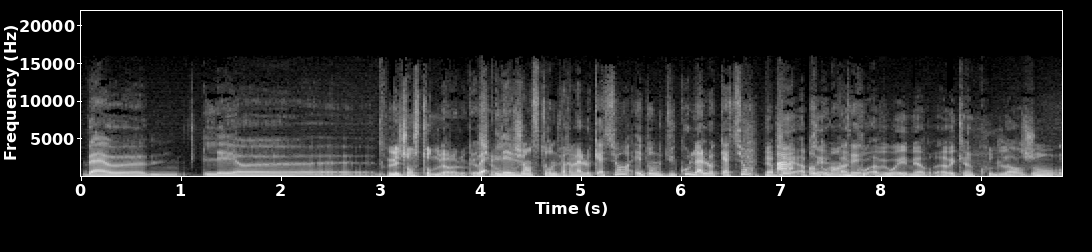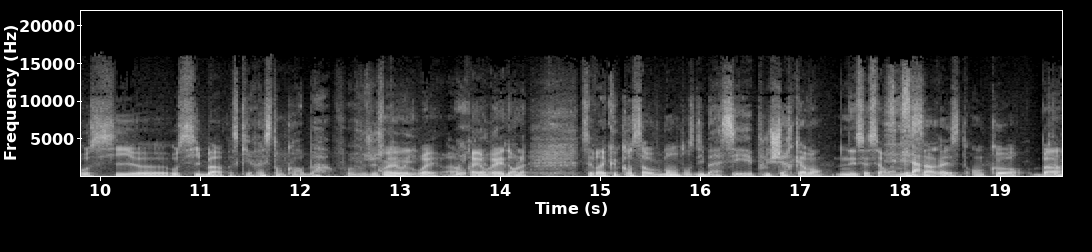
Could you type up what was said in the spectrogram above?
bah, euh, les euh, Les gens se tournent vers la Ouais, location. les ouais. gens se tournent vers la location et donc du coup la location Mais après, a après augmenté. un coût, ah, oui, mais après, avec un coût de l'argent aussi euh, aussi bas, parce qu'il reste encore bas. Faut juste, Oui, oui. ouais. Après, ouais, dans le, c'est vrai que quand ça augmente, on se dit bah c'est plus cher qu'avant, nécessairement. Mais ça. ça. reste encore bas.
